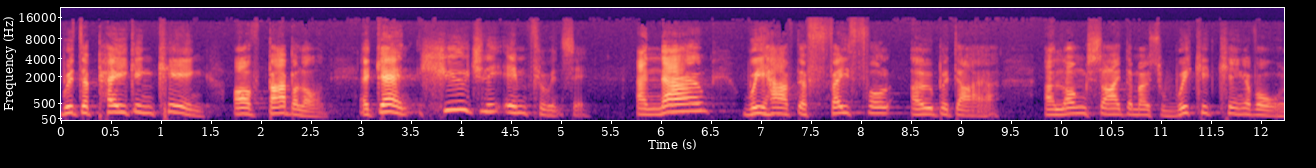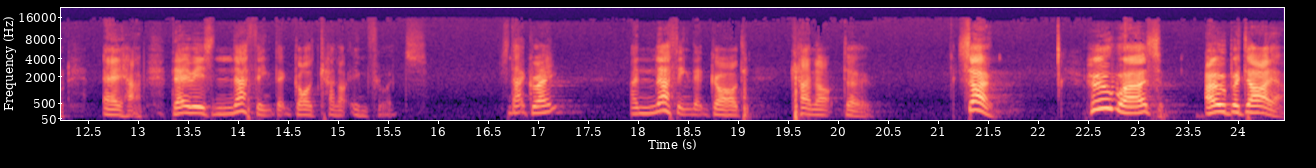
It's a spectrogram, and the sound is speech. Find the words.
with the pagan king of Babylon? Again, hugely influencing. And now we have the faithful Obadiah alongside the most wicked king of all, Ahab. There is nothing that God cannot influence. Isn't that great? And nothing that God cannot do. So, who was Obadiah?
